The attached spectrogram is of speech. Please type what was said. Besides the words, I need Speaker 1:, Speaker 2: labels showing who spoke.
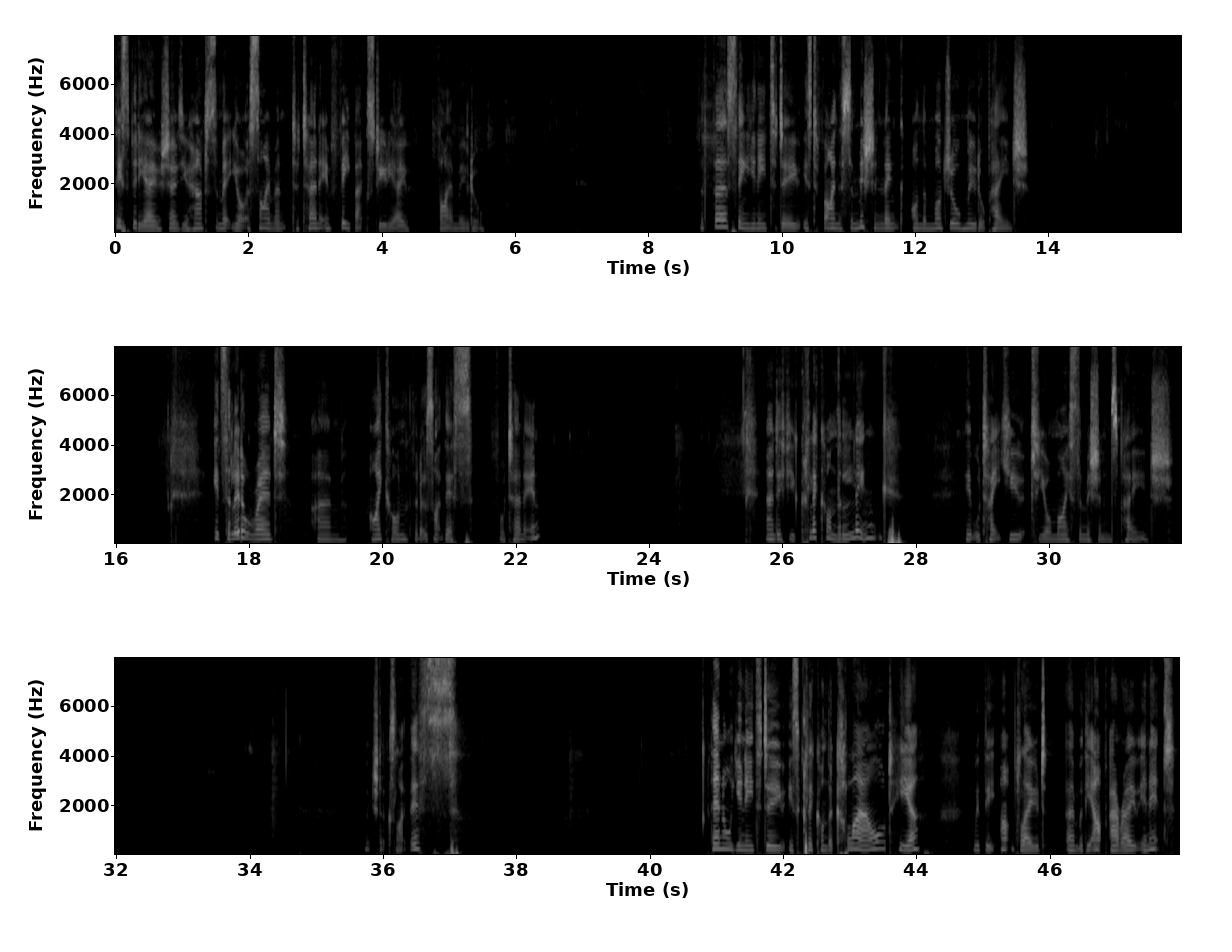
Speaker 1: This video shows you how to submit your assignment to Turnitin Feedback Studio via Moodle. The first thing you need to do is to find the submission link on the module Moodle page. It's a little red um, icon that looks like this for Turnitin. And if you click on the link, it will take you to your My Submissions page. Which looks like this. Then all you need to do is click on the cloud here with the upload um, with the up arrow in it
